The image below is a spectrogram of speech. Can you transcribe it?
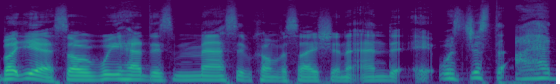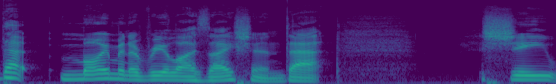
but yeah, so we had this massive conversation, and it was just I had that moment of realization that she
